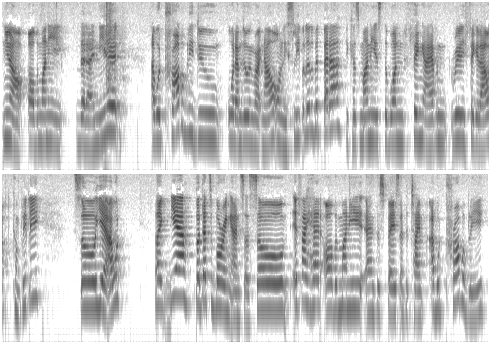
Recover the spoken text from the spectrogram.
you know, all the money that I needed, I would probably do what I'm doing right now, only sleep a little bit better because money is the one thing I haven't really figured out completely. So yeah, I would like, yeah, but that's a boring answer. So if I had all the money and the space and the time, I would probably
